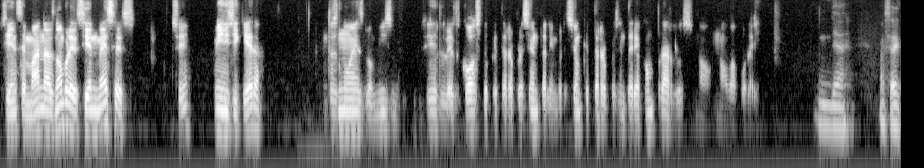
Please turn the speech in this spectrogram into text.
100 semanas, no, hombre, de 100 meses, ¿sí? Y ni siquiera. Entonces no es lo mismo. El, el, costo que te representa, la inversión que te representaría comprarlos, no, no va por ahí. Ya. O sea,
